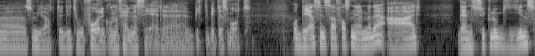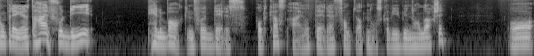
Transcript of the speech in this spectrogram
eh, som gjør at de to foregående fjellene ser eh, bitte, bitte små ut. Og det jeg syns er fascinerende med det, er den psykologien som preger dette her. Fordi hele bakgrunnen for deres podkast er jo at dere fant ut at nå skal vi begynne å handle aksjer. Og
